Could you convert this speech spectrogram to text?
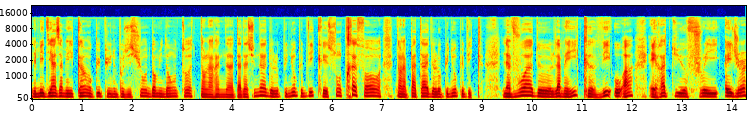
les médias américains occupent une position dominante dans l'arène internationale de l'opinion publique et sont très forts dans la bataille de l'opinion publique. La voix de l'Amérique, VOA, et Radio Free Asia,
